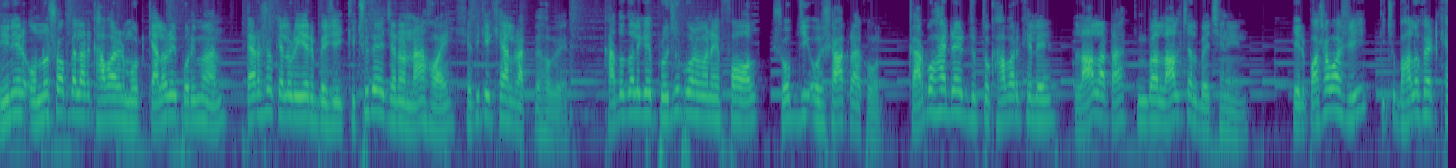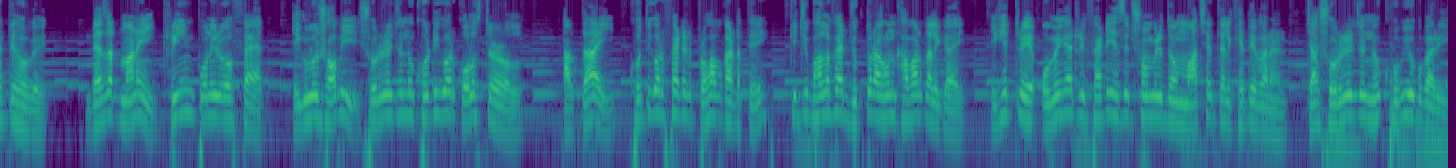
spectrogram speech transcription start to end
দিনের অন্য সব বেলার খাবারের মোট ক্যালোরি পরিমাণ তেরোশো ক্যালোরি এর বেশি কিছুতেই যেন না হয়, সেদিকে খেয়াল রাখতে হবে। খাদ্য তালিকায় প্রচুর পরিমাণে ফল, সবজি ও শাক রাখুন। কার্বোহাইড্রেট যুক্ত খাবার খেলে লাল আটা কিংবা লাল চাল বেছে নিন। এর পাশাপাশি কিছু ভালো ফ্যাট খেতে হবে। ডেজার্ট মানেই ক্রিম পনির ও ফ্যাট এগুলো সবই শরীরের জন্য ক্ষতিকর কোলেস্টেরল আর তাই ক্ষতিকর ফ্যাটের প্রভাব কাটাতে কিছু ভালো ফ্যাট যুক্ত রাখুন খাবার তালিকায়। এক্ষেত্রে ওমেগা থ্রি ফ্যাটি অ্যাসিড সমৃদ্ধ মাছের তেল খেতে পারেন, যা শরীরের জন্য খুবই উপকারী।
